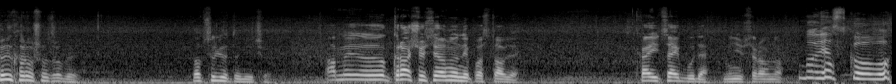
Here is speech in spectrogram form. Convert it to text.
Що він хорошого зробив? Абсолютно нічого. А ми е, краще все одно не поставлять. Хай і цей буде, мені все одно. Обов'язково.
